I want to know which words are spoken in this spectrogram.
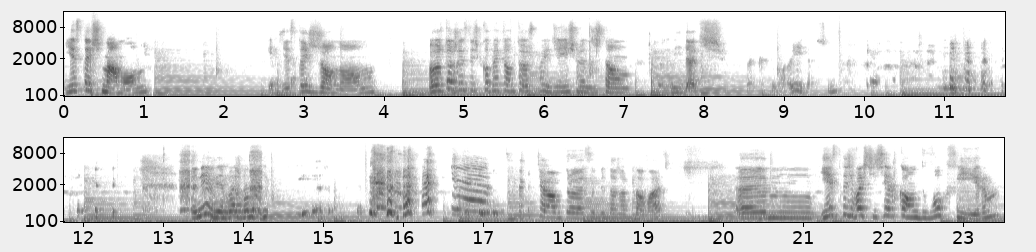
jesteś mamą, Jestem. jesteś żoną, bo to, że jesteś kobietą, to już powiedzieliśmy, zresztą widać, tak chyba widać, nie? No nie wiem, masz wątpliwości? nie, chciałam trochę sobie zażartować. Um, jesteś właścicielką dwóch firm,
